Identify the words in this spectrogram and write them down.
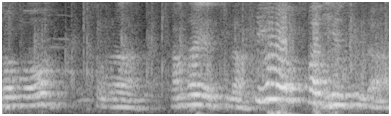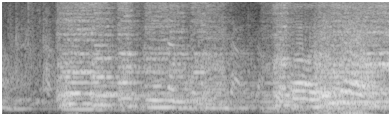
전부 정문아 감사하겠습니다. 이걸로 마치겠습니다. 자, 여기가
